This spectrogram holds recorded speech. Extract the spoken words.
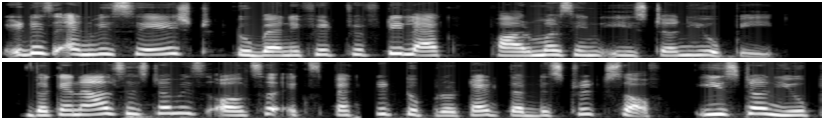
It is envisaged to benefit 50 lakh farmers in eastern UP. The canal system is also expected to protect the districts of eastern UP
